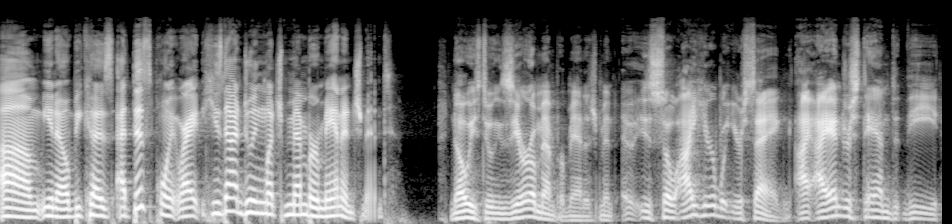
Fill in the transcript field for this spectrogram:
Um, you know, because at this point, right, he's not doing much member management. No, he's doing zero member management. So I hear what you're saying. I, I understand the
